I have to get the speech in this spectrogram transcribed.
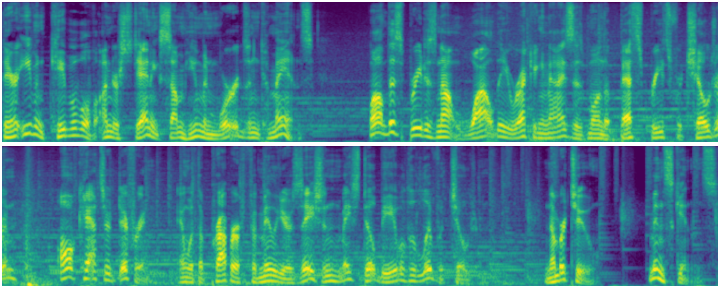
They are even capable of understanding some human words and commands. While this breed is not widely recognized as one of the best breeds for children, all cats are different and with the proper familiarization may still be able to live with children. Number 2. Minskins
